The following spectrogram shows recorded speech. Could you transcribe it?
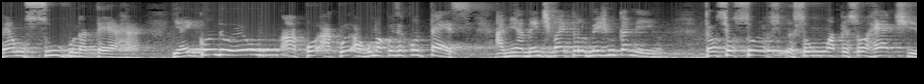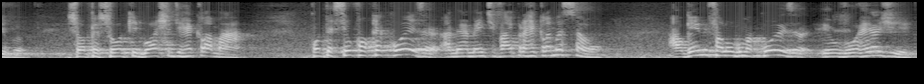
né, um sulco na terra. E aí quando eu a, a, alguma coisa acontece, a minha mente vai pelo mesmo caminho. Então se eu sou eu sou uma pessoa reativa, sou uma pessoa que gosta de reclamar. Aconteceu qualquer coisa, a minha mente vai para reclamação. Alguém me falou alguma coisa, eu vou reagir.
